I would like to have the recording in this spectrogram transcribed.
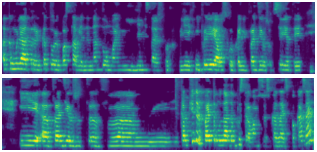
аккумуляторы которые поставлены на дом они я не знаю сколько я их не проверяла сколько они продержат светы и э, продержат в компьютер поэтому надо быстро вам все сказать показать.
